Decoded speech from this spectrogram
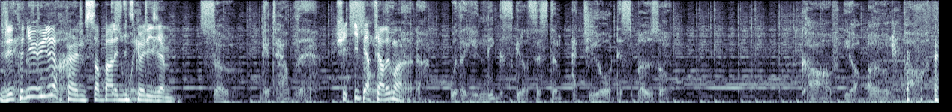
J'ai tenu une heure quand même sans parler de Disco Elysium. Je suis hyper fier de moi. With a unique skill system at your disposal. Carve your own path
